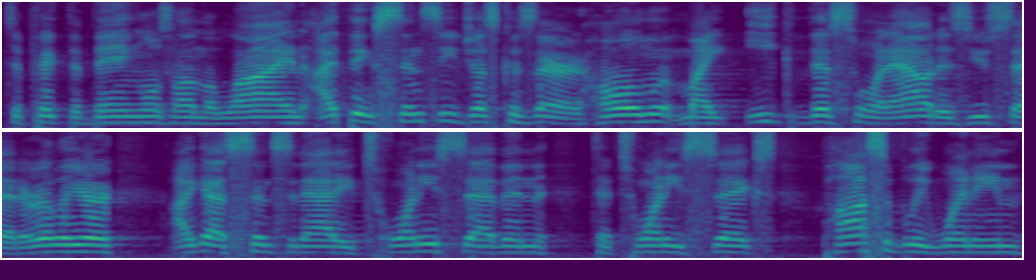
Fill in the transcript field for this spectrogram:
to pick the Bengals on the line. I think Cincy, just because they're at home, might eke this one out, as you said earlier. I got Cincinnati 27 to 26, possibly winning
